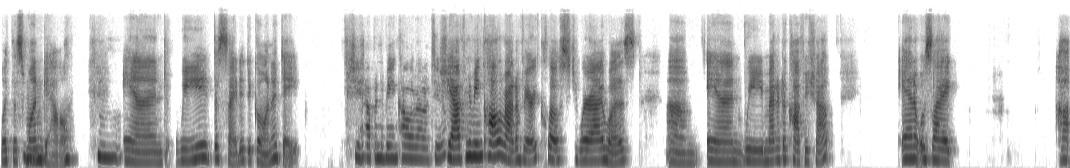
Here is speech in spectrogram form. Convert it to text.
with this one mm-hmm. gal mm-hmm. and we decided to go on a date. She happened to be in Colorado too. She happened to be in Colorado, very close to where I was. Um, and we met at a coffee shop. And it was like a,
